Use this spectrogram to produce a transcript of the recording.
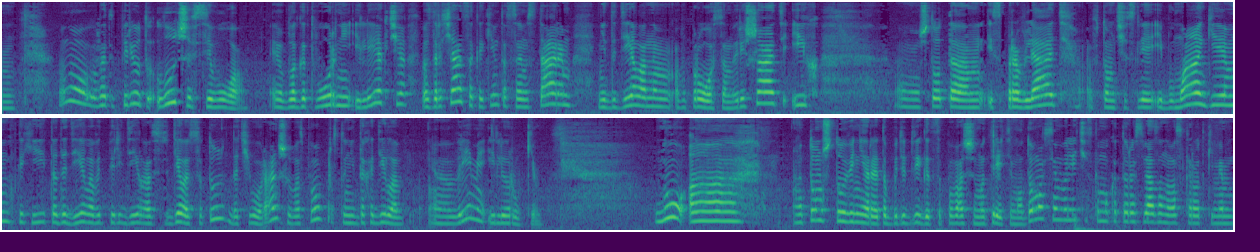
ну, в этот период лучше всего э, благотворней и легче возвращаться к каким-то своим старым недоделанным вопросам, решать их, Э, что-то исправлять, в том числе и бумаги какие-то доделывать, переделывать, делать все то, до чего раньше у вас попросту не доходило э, время или руки. Ну, а о том, что Венера это будет двигаться по вашему третьему дому символическому, который связан у вас с короткими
